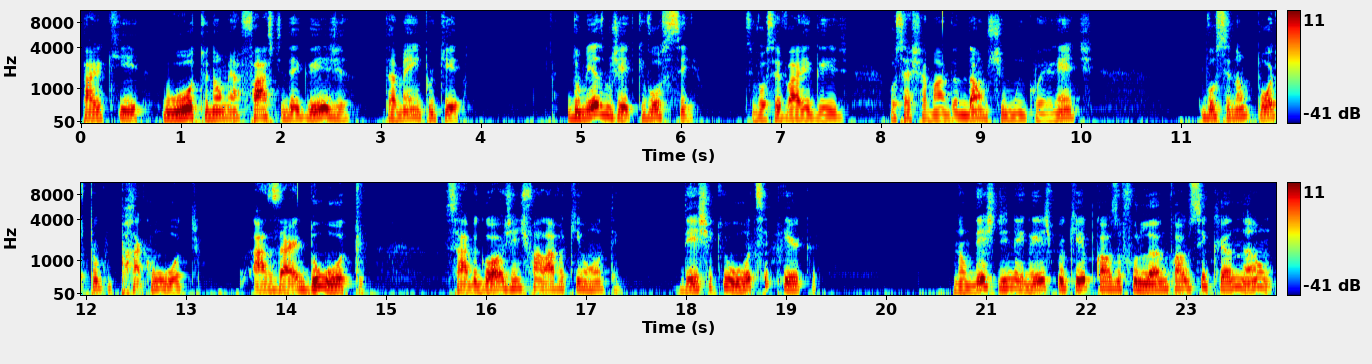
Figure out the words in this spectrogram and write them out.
para que o outro não me afaste da igreja também, porque do mesmo jeito que você, se você vai à igreja, você é chamado a dar um testemunho coerente, você não pode preocupar com o outro. Azar do outro. Sabe, igual a gente falava aqui ontem. Deixa que o outro se perca. Não deixe de ir na igreja porque por causa do fulano, por causa do ciclano, não.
